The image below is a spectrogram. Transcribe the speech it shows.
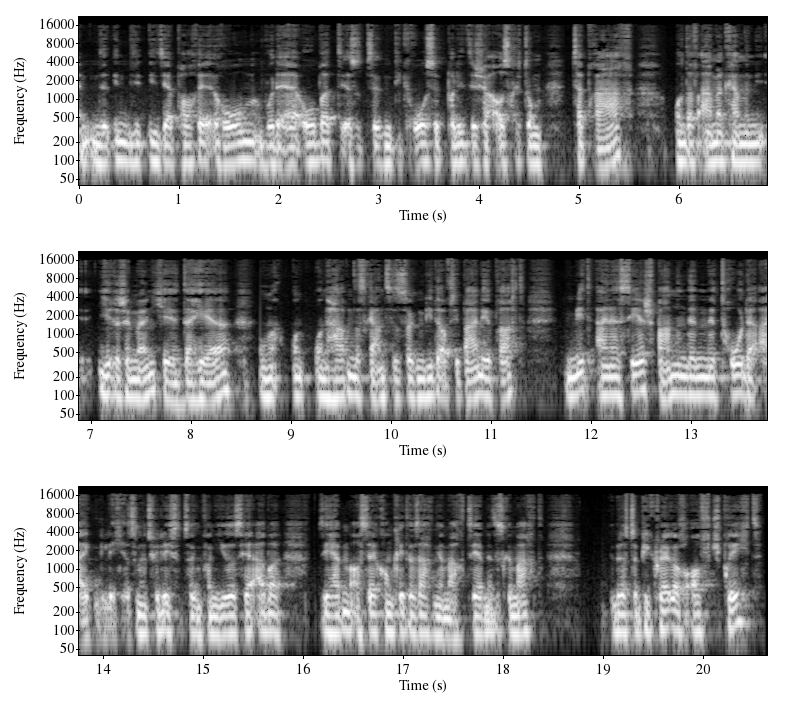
Ähm, in, in, in dieser Epoche Rom wurde erobert, also die große politische Ausrichtung zerbrach. Und auf einmal kamen irische Mönche daher und, und, und haben das Ganze sozusagen wieder auf die Beine gebracht mit einer sehr spannenden Methode eigentlich. Also natürlich sozusagen von Jesus her, aber sie haben auch sehr konkrete Sachen gemacht. Sie haben etwas gemacht, über das der P. Craig auch oft spricht,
